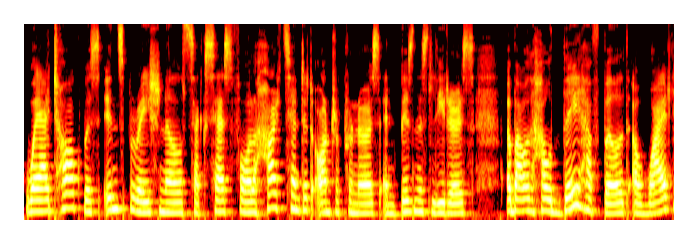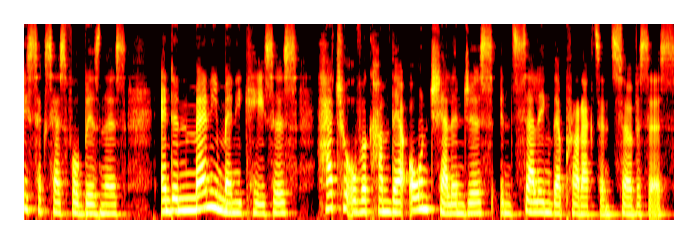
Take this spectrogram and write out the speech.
where I talk with inspirational, successful, heart centered entrepreneurs and business leaders about how they have built a wildly successful business and in many, many cases had to overcome their own challenges in selling their products and services.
